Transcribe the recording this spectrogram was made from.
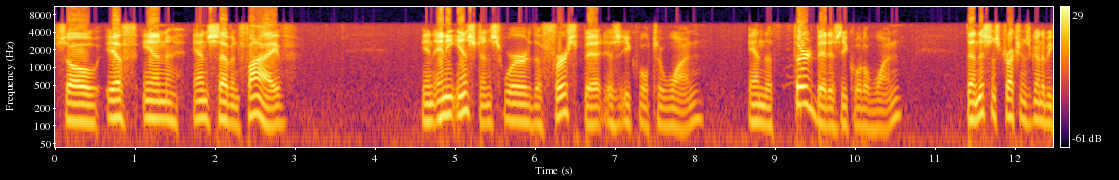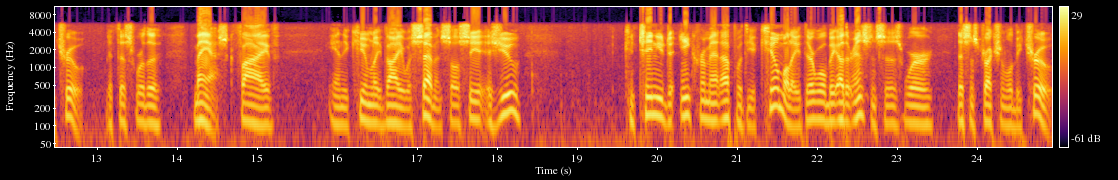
So if in N75, in any instance where the first bit is equal to 1 and the third bit is equal to 1, then this instruction is going to be true. If this were the mask, 5, and the accumulate value was 7. So see, as you continue to increment up with the accumulate, there will be other instances where this instruction will be true.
